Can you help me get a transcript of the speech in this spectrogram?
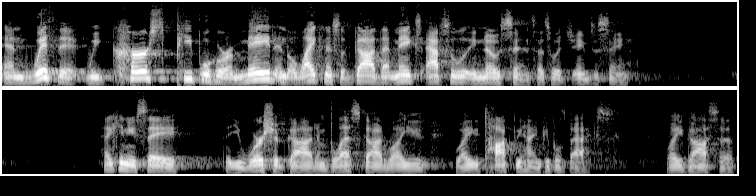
and with it we curse people who are made in the likeness of God." That makes absolutely no sense. That's what James is saying. How can you say that you worship God and bless God while you while you talk behind people's backs, while you gossip,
